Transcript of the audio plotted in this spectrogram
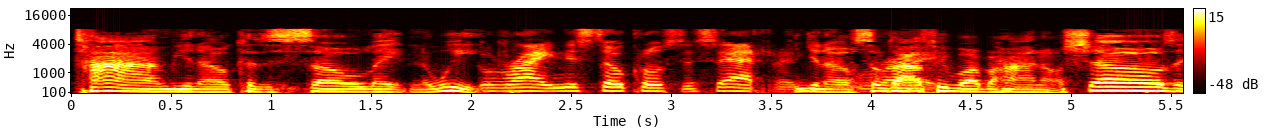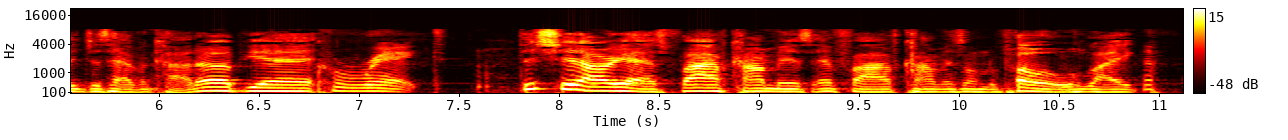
time, you know, cause it's so late in the week. Right. And it's so close to Saturday. You know, sometimes Right. people are behind on shows. They just haven't caught up yet. Correct. This shit already has five comments and five comments on the poll. Like,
